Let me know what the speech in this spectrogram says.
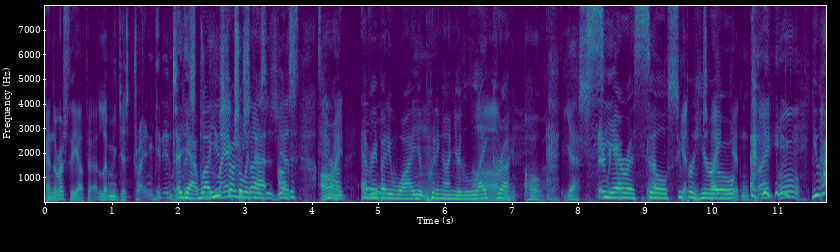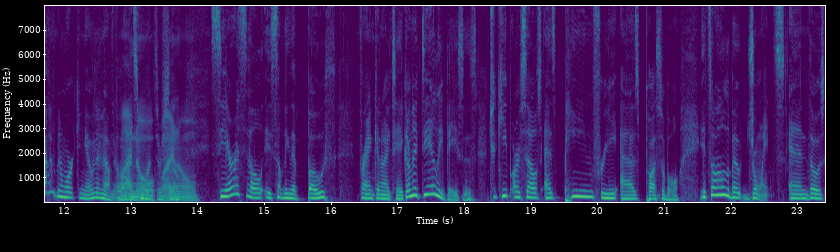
and the rest of the outfit. Let me just try and get into Uh, this. yeah, well, you struggle with that. exercises. I'll Yes. just tell All right. everybody Oh. why you're putting on your lycra right. Oh, yes. There. SierraSil getting superhero. Tight, getting tight. Oh. you haven't been working out enough the No, last know, month or so. I know. SierraSil is something that both Frank and I take on a daily basis to keep ourselves as pain free as possible. It's all about joints and those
